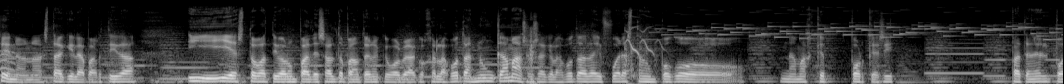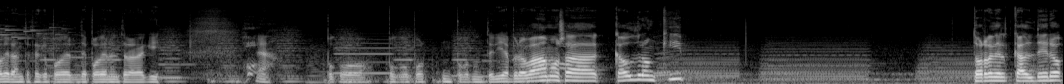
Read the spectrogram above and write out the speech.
Sí, no, no, está aquí la partida. Y esto va a activar un par de salto para no tener que volver a coger las botas nunca más. O sea que las botas de ahí fuera están un poco... Nada más que porque sí. Para tener el poder antes de, que poder, de poder entrar aquí. Ya, un poco, poco, un poco tontería. Pero vamos a Cauldron Keep. Torre del Caldero.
